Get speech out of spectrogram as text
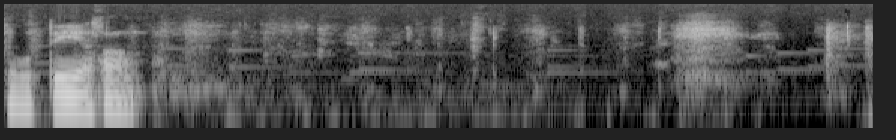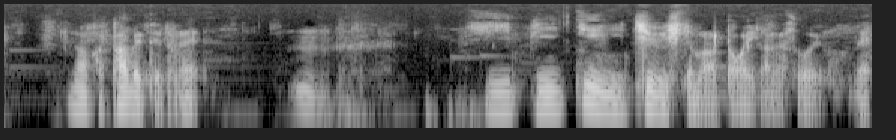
調停屋さん。なんか食べてるね。うん。GPT に注意してもらった方がいいかね、そういうのね。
